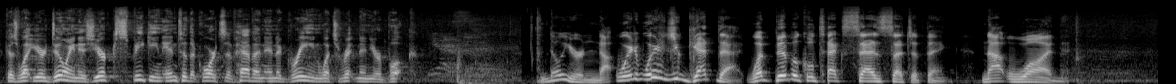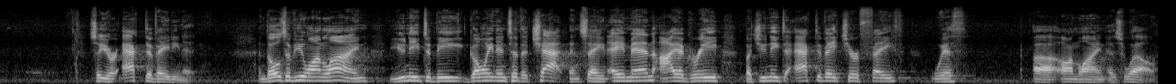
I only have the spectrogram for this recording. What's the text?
Because what you're doing is you're speaking into the courts of heaven and agreeing what's written in your book. No, you're not. Where, where did you get that? What biblical text says such a thing? Not one. So you're activating it. And those of you online, you need to be going into the chat and saying, Amen, I agree, but you need to activate your faith with uh, online as well.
